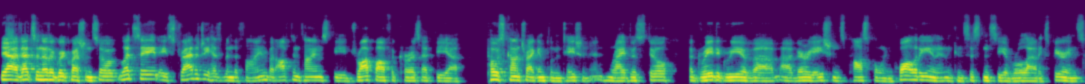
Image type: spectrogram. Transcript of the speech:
Yeah, that's another great question. So let's say a strategy has been defined, but oftentimes the drop off occurs at the uh, post contract implementation end, right? There's still a great degree of uh, uh, variations possible in quality and in consistency of rollout experience.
